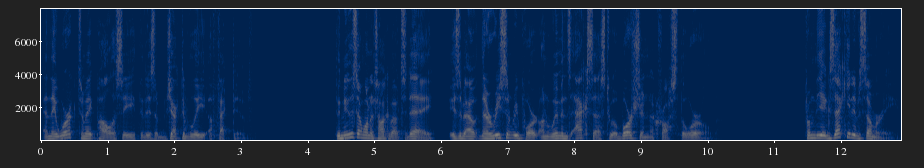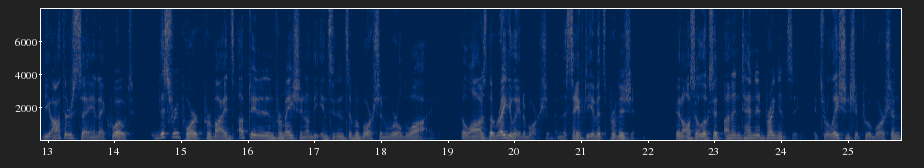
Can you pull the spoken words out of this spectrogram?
and they work to make policy that is objectively effective. The news I want to talk about today is about their recent report on women's access to abortion across the world. From the executive summary, the authors say, and I quote, This report provides updated information on the incidence of abortion worldwide, the laws that regulate abortion, and the safety of its provision, it also looks at unintended pregnancy, its relationship to abortion,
